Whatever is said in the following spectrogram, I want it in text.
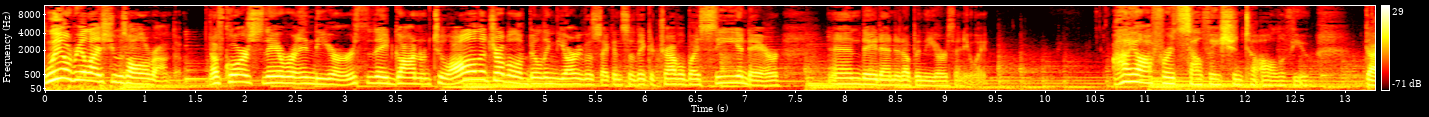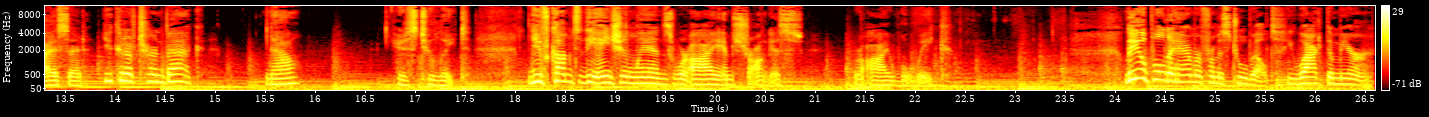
Leo realized she was all around them. Of course, they were in the Earth. They'd gone to all the trouble of building the Argo Second so they could travel by sea and air, and they'd ended up in the Earth anyway. I offered salvation to all of you, Gaia said. You could have turned back. Now, it is too late. You've come to the ancient lands where I am strongest, where I will wake. Leo pulled a hammer from his tool belt. He whacked the mirror.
